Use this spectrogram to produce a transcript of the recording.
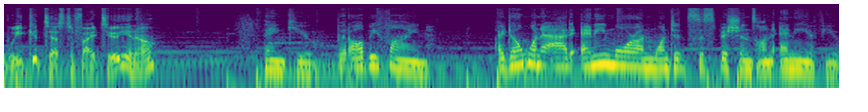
We could testify too, you know? Thank you, but I'll be fine. I don't want to add any more unwanted suspicions on any of you.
